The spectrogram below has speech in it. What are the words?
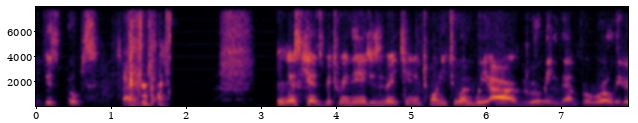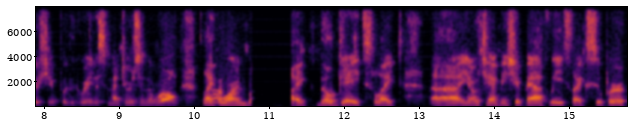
ages, oops, sorry. Genius kids between the ages of 18 and 22, and we are grooming them for world leadership with the greatest mentors in the world, like oh. Warren, like Bill Gates, like uh, you know championship athletes, like super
